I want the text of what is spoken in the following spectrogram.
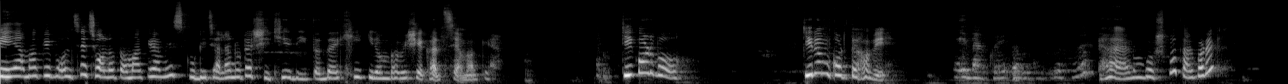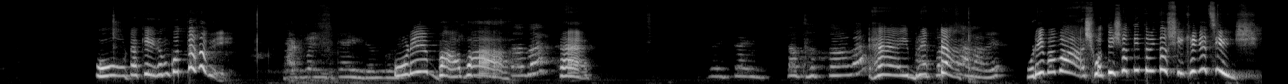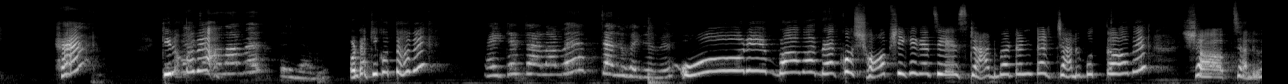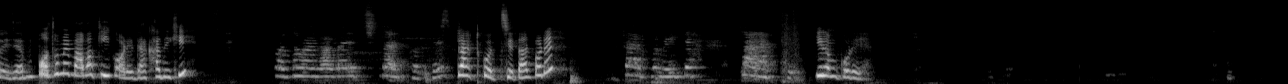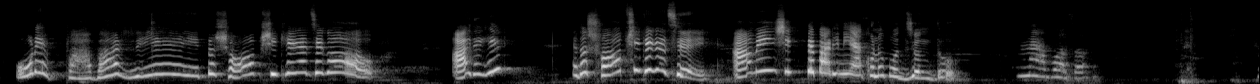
মেয়ে আমাকে বলছে চলো তোমাকে আমি স্কুটি চালানোটা শিখিয়ে দিই। তো দেখি কিরমভাবে শেখাচ্ছে আমাকে। কি করব? কিরম করতে হবে? হ্যাঁ এরম বসবো তারপরে? ও ওটাকে এরম করতে হবে? ওরে বাবা! হ্যাঁ। হ্যাঁ এই ব্রেকটা। ওরে বাবা সত্যি সত্যি তুই তো শিখে গেছিস হ্যাঁ কিরম ভাবে চালাবে এই যাবে ওটা কি করতে হবে এইটা চালাবে চালু হয়ে যাবে ওরে বাবা দেখো সব শিখে গেছে। স্টার্ট বাটনটা চালু করতে হবে সব চালু হয়ে যাবে। প্রথমে বাবা কি করে? দেখা দেখি। প্রথমে বাবা স্টার্ট করতে। স্টার্ট করছে তারপরে? তারপরে এটা চালাচ্ছে। কিরম করে? ওরে বাবা রে এ তো সব শিখে গেছে গো। আয় দেখি এ তো সব শিখে গেছে। আমি শিখতে পারিনি এখনও পর্যন্ত। না বসো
